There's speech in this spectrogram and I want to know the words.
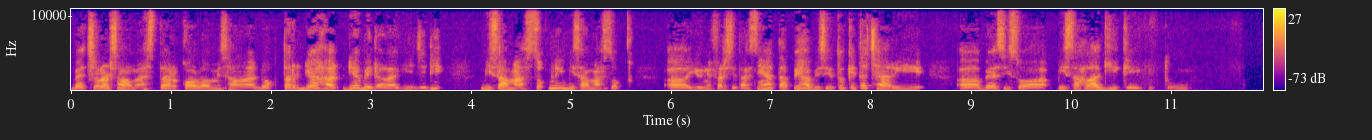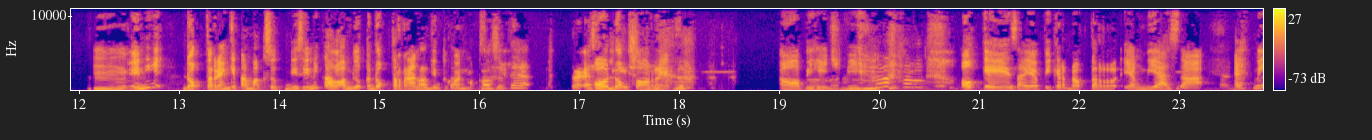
bachelor sama master. Kalau misalnya dokter dia dia beda lagi. Jadi bisa masuk nih, bisa masuk uh, universitasnya. Tapi habis itu kita cari uh, beasiswa pisah lagi kayak gitu. Hmm, ini dokter yang kita maksud di sini kalau ambil kedokteran oh, gitu kan maksudnya. Maksudnya Oh, dokter. Oh, PhD. Oke, okay, saya pikir dokter yang biasa. Eh, Mi,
